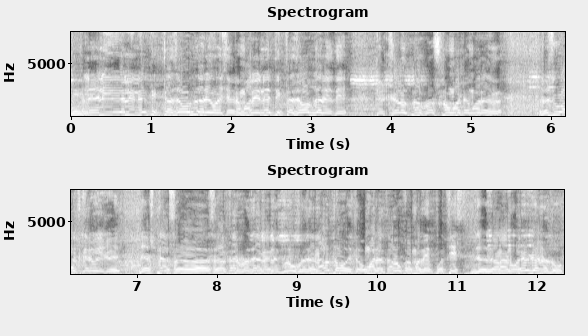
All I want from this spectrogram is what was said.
એટલે એની એની નૈતિકતા જવાબદારી હોય છે અને મારી નૈતિકતા જવાબદારી હતી કે ખેડૂતના પ્રશ્નો માટે મારે રજૂઆત કરવી જોઈએ. દેશના સહ- સહકાર પ્રધાન અને ગૃહ પ્રધાન આવતા હોય તો અમારા તાલુકામાંથી પચીસ જણાનું આયોજન હતું.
